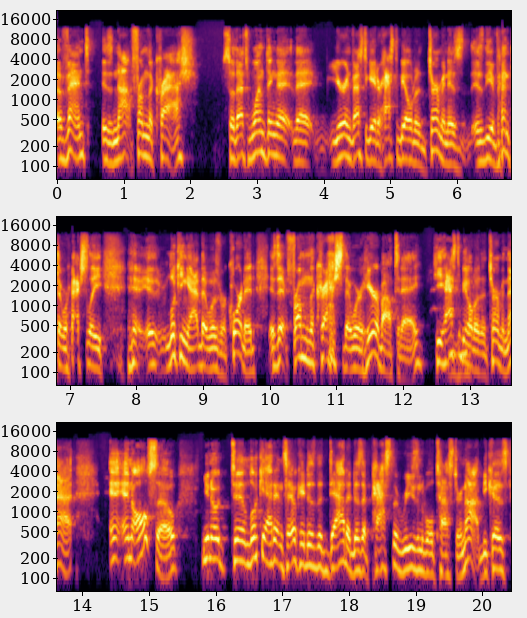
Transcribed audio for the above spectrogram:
event is not from the crash. So that's one thing that that your investigator has to be able to determine is is the event that we're actually looking at that was recorded is it from the crash that we're here about today? He has to be mm-hmm. able to determine that, and, and also you know to look at it and say okay does the data does it pass the reasonable test or not because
